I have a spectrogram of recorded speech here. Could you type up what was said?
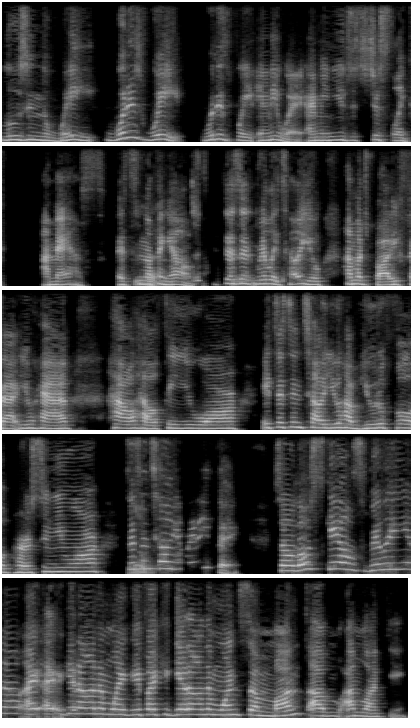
losing the weight. What is weight? What is weight anyway? I mean, you just just like a mass. It's nothing else. It doesn't really tell you how much body fat you have, how healthy you are. It doesn't tell you how beautiful a person you are. It doesn't tell you anything. So those scales really, you know, I, I get on them like if I could get on them once a month, I'm I'm lucky.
